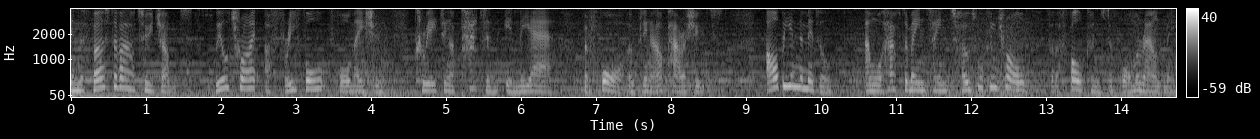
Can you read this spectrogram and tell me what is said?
In the first of our two jumps, we'll try a free-fall formation, creating a pattern in the air before opening our parachutes. I'll be in the middle and will have to maintain total control for the falcons to form around me.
